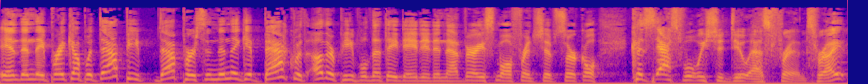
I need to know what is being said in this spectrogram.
and then they break up with that pe- that person, then they get back with other people that they dated in that very small friendship circle, because that's what we should do as friends, right?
